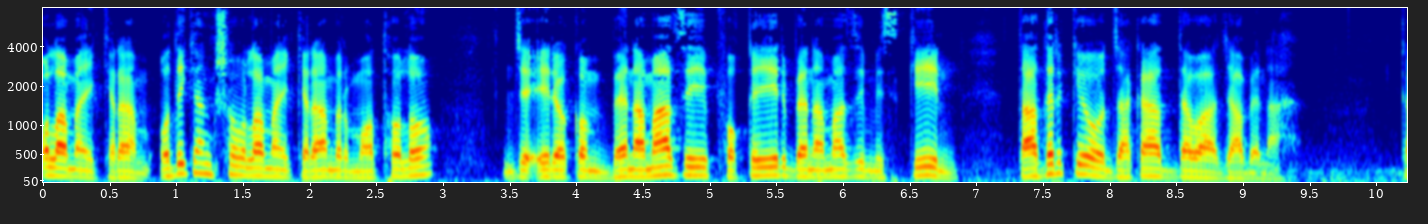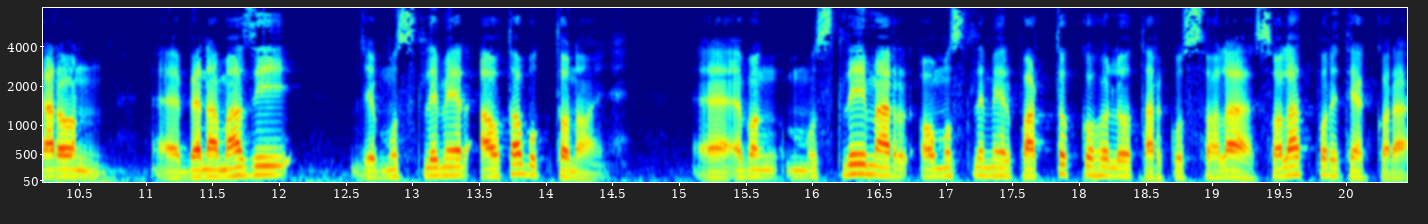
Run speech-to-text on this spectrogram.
ওলামাই কেরাম, অধিকাংশ ওলামাই কেরামের মত হল যে এরকম বেনামাজি ফকির, বেনামাজি মিসকিন, তাদেরকেও জাকাত দেওয়া যাবে না। কারণ বেনামাজি যে মুসলিমের আওতাভুক্ত নয় এবং মুসলিম আর অমুসলিমের পার্থক্য হল তার কুসলা সলাৎ পরিত্যাগ করা।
